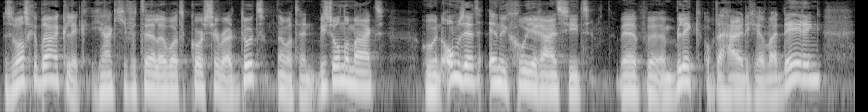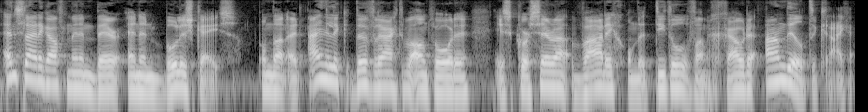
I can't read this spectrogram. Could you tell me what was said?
Zoals gebruikelijk ga ik je vertellen wat Coursera doet en wat hen bijzonder maakt, hoe hun omzet en de groei eruit ziet. We hebben een blik op de huidige waardering en sluit ik af met een bear en een bullish case. Om dan uiteindelijk de vraag te beantwoorden: is Coursera waardig om de titel van gouden aandeel te krijgen?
